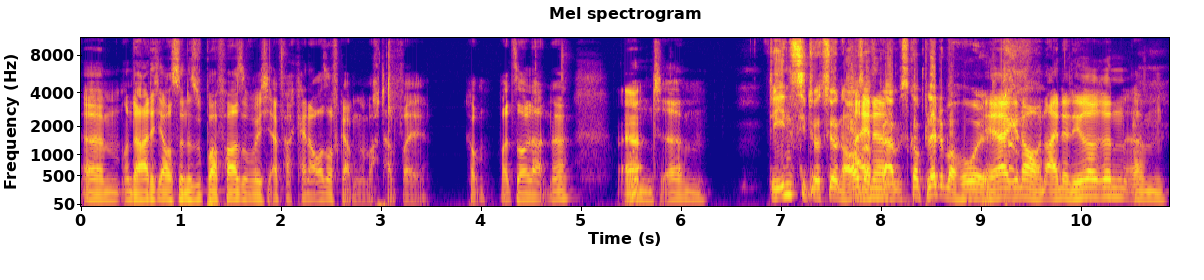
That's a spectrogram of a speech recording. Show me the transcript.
Ähm, und da hatte ich auch so eine super Phase, wo ich einfach keine Hausaufgaben gemacht habe, weil, komm, was soll das, ne? Ja. Und ähm, Die Institution Hausaufgaben Eine- ist komplett überholt. ja, genau, und eine Lehrerin, ähm,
